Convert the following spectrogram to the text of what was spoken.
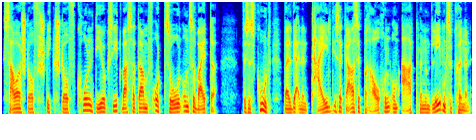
Sauerstoff, Stickstoff, Kohlendioxid, Wasserdampf, Ozon und so weiter. Das ist gut, weil wir einen Teil dieser Gase brauchen, um atmen und leben zu können.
